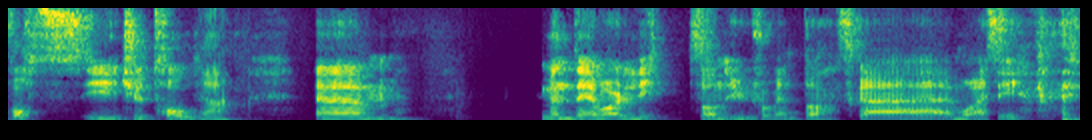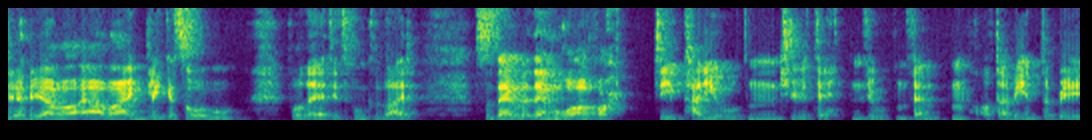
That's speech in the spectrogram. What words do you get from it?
Voss i 2012. Ja. Um, men det var litt sånn uforventa, må jeg si. jeg, var, jeg var egentlig ikke så god på det tidspunktet der. Så det, det må ha vært i perioden 2013-2014-15 at jeg begynte å bli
